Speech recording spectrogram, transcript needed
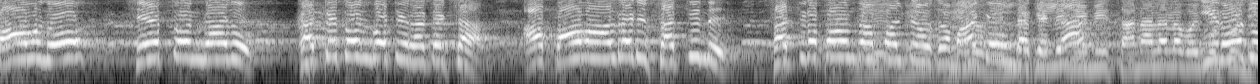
పావును చేత్తో కాదు కట్టెతో కొట్టిరు అధ్యక్ష ఆ పాము ఆల్రెడీ సచ్చింది సచిన పావును చంపాల్సిన అవసరం మాకే ఉంది అధ్యక్ష ఈ రోజు.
